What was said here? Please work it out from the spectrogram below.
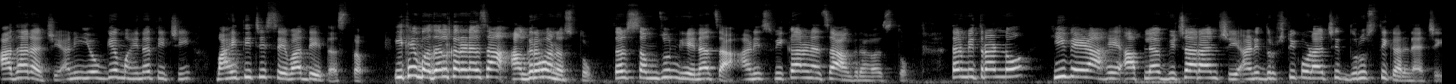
आधाराची आणि योग्य मेहनतीची माहितीची सेवा देत असतं. इथे बदल करण्याचा आग्रह नसतो तर समजून घेण्याचा आणि स्वीकारण्याचा आग्रह असतो. तर मित्रांनो ही वेळ आहे आपल्या विचारांची आणि दृष्टिकोनाची दुरुस्ती करण्याची.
